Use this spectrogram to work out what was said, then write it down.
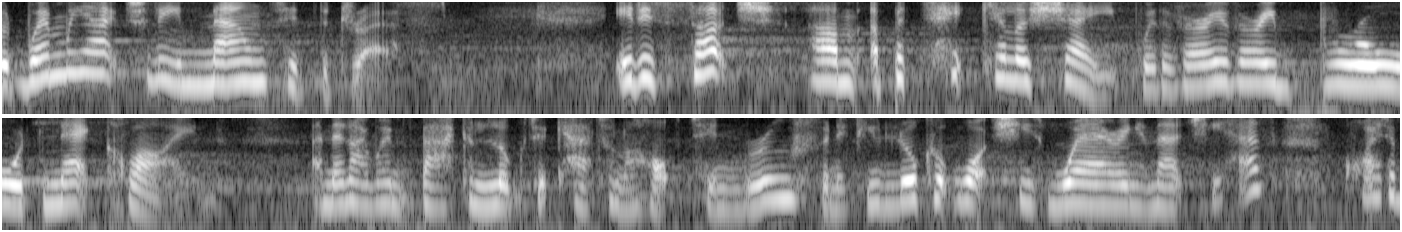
But when we actually mounted the dress, it is such um, a particular shape with a very, very broad neckline. And then I went back and looked at Cat on a Hot Tin Roof. And if you look at what she's wearing and that, she has quite a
